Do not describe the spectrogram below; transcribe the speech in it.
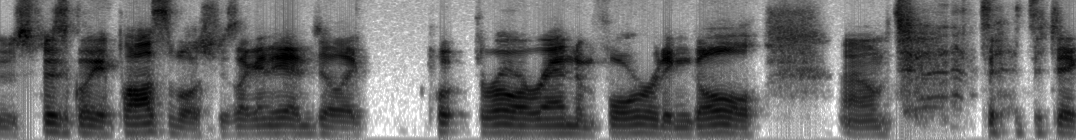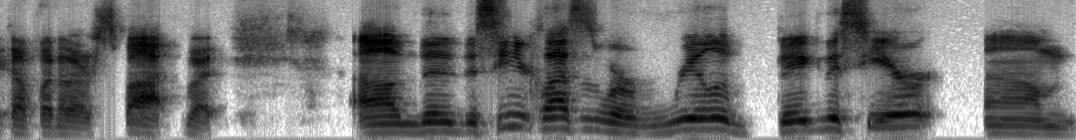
it was physically impossible. She was like, I need to like put throw a random forward in goal um, to, to, to, take up another spot. But um, the the senior classes were really big this year. Um,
